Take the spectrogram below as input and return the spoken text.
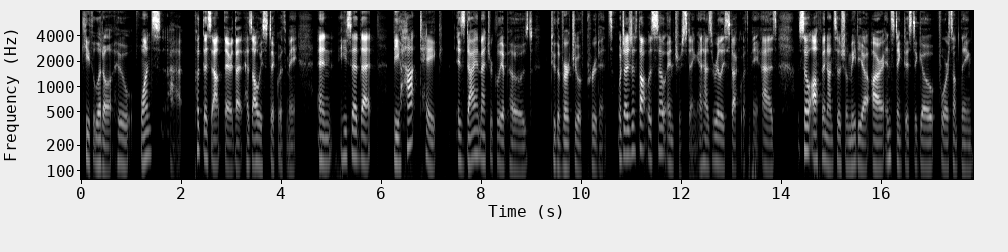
Keith Little, who once uh, put this out there that has always stick with me. And he said that the hot take is diametrically opposed to the virtue of prudence, which I just thought was so interesting and has really stuck with me. As so often on social media, our instinct is to go for something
